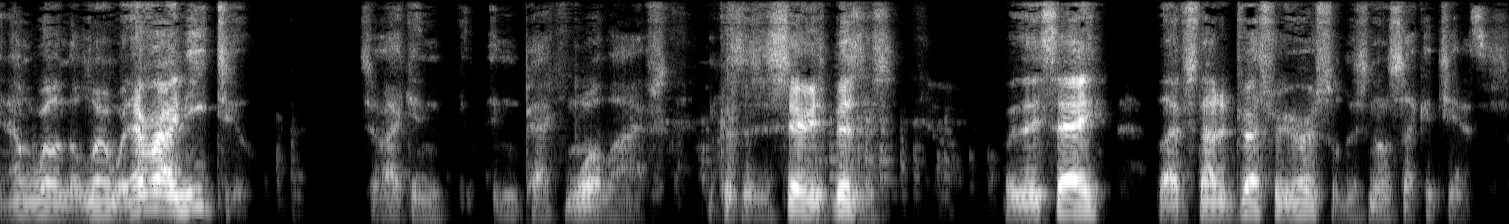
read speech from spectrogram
And I'm willing to learn whatever I need to so I can impact more lives because this is serious business. What they say, life's not a dress rehearsal, there's no second chances.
